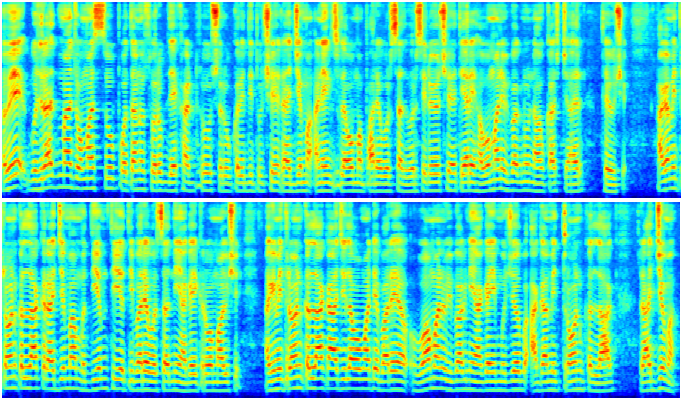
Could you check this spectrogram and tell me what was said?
હવે ગુજરાતમાં ચોમાસું પોતાનું સ્વરૂપ દેખાડવું શરૂ કરી દીધું છે. રાજ્યમાં અનેક જિલ્લાઓમાં ભારે વરસાદ વરસી રહ્યો છે. ત્યારે હવામાન વિભાગનું નાવકાસ્ટ જાહેર થયું છે. આગામી ત્રણ કલાક રાજ્યમાં મધ્યમથી અતિભારે વરસાદની આગાહી કરવામાં આવી છે. આગામી ત્રણ કલાક આ જિલ્લાઓ માટે ભારે હવામાન વિભાગની આગાહી મુજબ આગામી ત્રણ કલાક રાજ્યમાં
